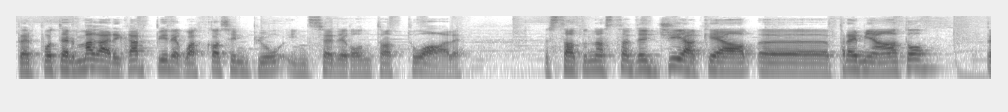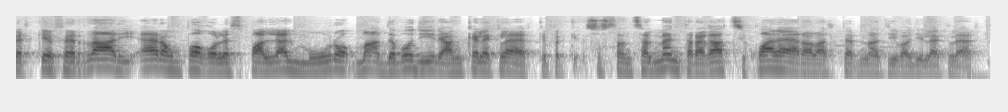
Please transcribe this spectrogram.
per poter magari carpire qualcosa in più in sede contrattuale. È stata una strategia che ha eh, premiato perché Ferrari era un po' con le spalle al muro, ma devo dire anche Leclerc, perché sostanzialmente ragazzi qual era l'alternativa di Leclerc?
